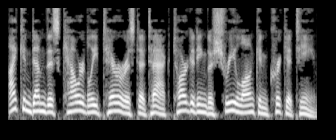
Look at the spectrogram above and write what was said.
I condemn this cowardly terrorist attack targeting the Sri Lankan cricket team.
